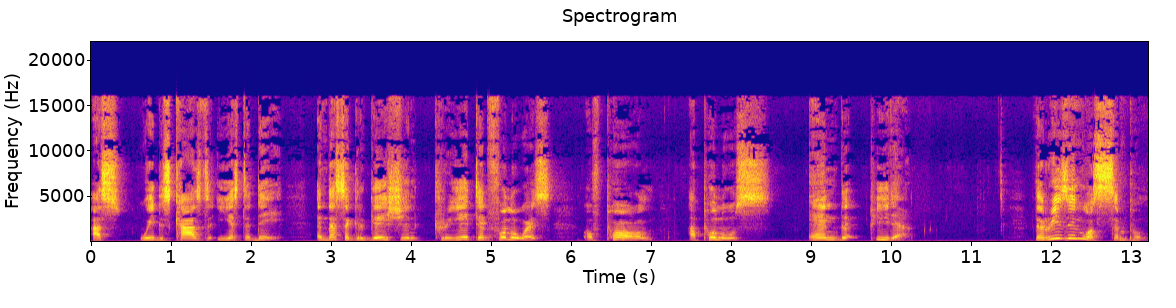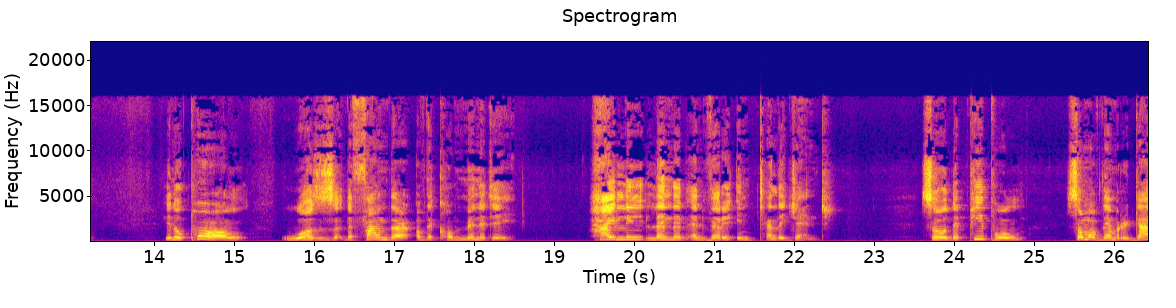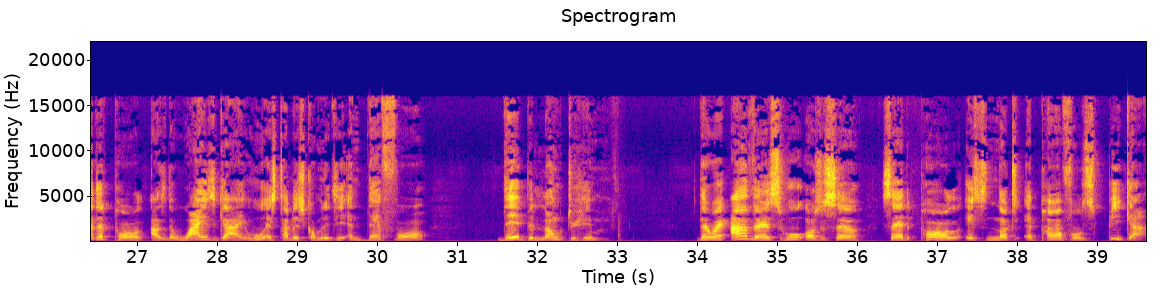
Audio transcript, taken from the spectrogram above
as we discussed yesterday. And that segregation created followers of Paul, Apollos, and Peter. The reason was simple. You know, Paul was the founder of the community, highly learned and very intelligent. So the people, some of them regarded Paul as the wise guy who established community and therefore they belonged to him. There were others who also said Paul is not a powerful speaker.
